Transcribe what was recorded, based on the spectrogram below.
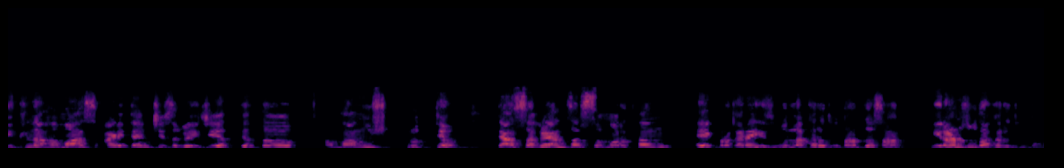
तिथलं हमास आणि त्यांची सगळी जी अत्यंत अमानुष कृत्य त्या सगळ्यांचं समर्थन एक प्रकारे हिजबुलला करत होता. जसा इराण सुद्धा करत होता.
